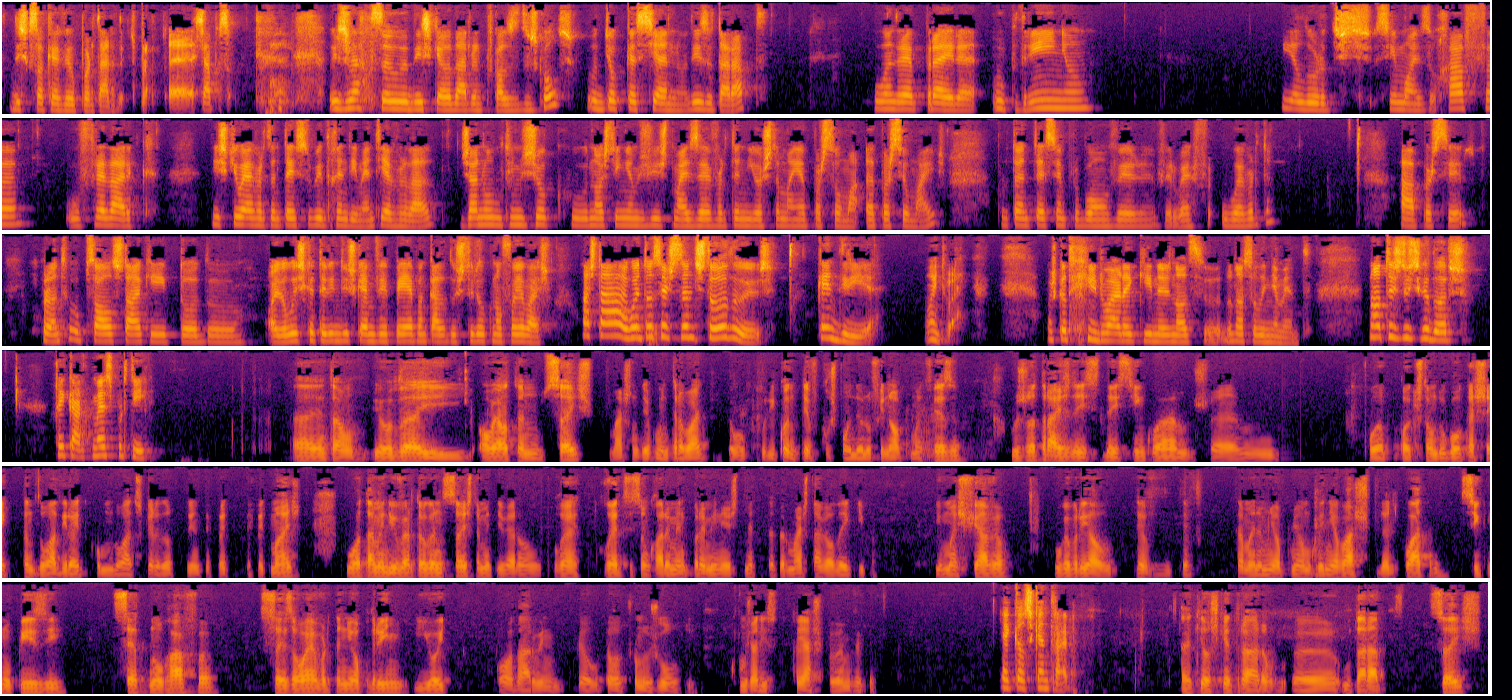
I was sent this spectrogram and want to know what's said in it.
Diz que só quer ver o Porto arder. Pronto, uh, já passou. O Joel Saúde diz que é o Darwin por causa dos gols. O Diogo Cassiano diz o Tarapt. O André Pereira, o Pedrinho. E a Lourdes Simões, o Rafa. O Fred Arc diz que o Everton tem subido de rendimento, e é verdade. Já no último jogo nós tínhamos visto mais Everton e hoje também apareceu, apareceu mais. Portanto, é sempre bom ver, ver o Everton a aparecer. Pronto, o pessoal está aqui todo. Olha, o Luís Catarino diz que a MVP é a bancada do Estoril que não foi abaixo. Lá está, aguentou-se estes anos todos. Quem diria? Muito bem. Vamos continuar aqui no nosso, no nosso alinhamento. Notas dos jogadores. Ricardo, começo por ti. Ah, então, eu dei ao Elton 6, mas não teve muito trabalho, e quando teve que responder no final com uma defesa. Os laterais dei, dei 5 a ambos, um, pela, questão do gol, que achei que tanto do lado direito como do lado esquerdo podiam ter feito, ter feito mais. O Otamendi e o Vertogen 6 também tiveram corretos e são claramente para mim neste momento o setor mais estável da equipa e o mais fiável. O Gabriel teve, teve também, na minha opinião, um bocadinho abaixo, dei-lhe 4, 5 no Pizzi, 7 no Rafa, 6 ao Everton e ao Pedrinho e 8 ao Darwin pelo, pela questão dos gols. Como já disse, que acho que foi o MVP. E aqueles que entraram? Aqueles que entraram, uh, o Tarap 6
